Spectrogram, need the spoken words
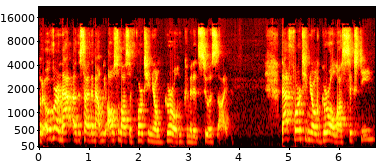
But over on that other side of the mountain, we also lost a 14 year old girl who committed suicide. That 14 year old girl lost 60,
